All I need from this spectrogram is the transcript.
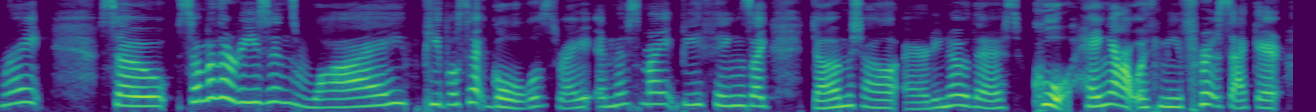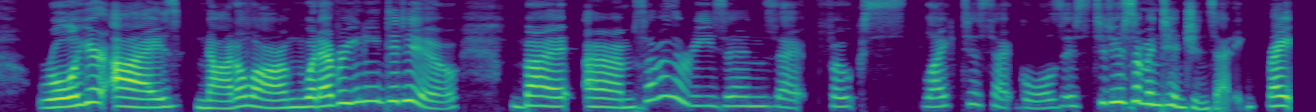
right? So, some of the reasons why people set goals, right? And this might be things like, duh, Michelle, I already know this. Cool, hang out with me for a second. Roll your eyes, nod along, whatever you need to do. But um, some of the reasons that folks like to set goals is to do some intention setting, right?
